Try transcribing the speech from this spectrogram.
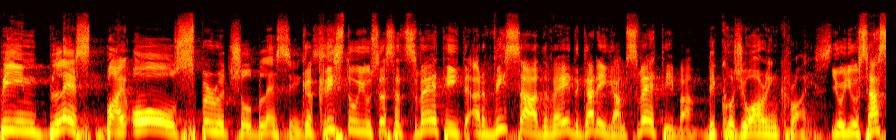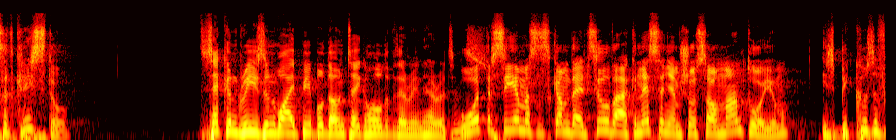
been blessed by all spiritual blessings ka Kristū jūs esat svētīti ar visāda veida garīgām svētībām, because you are in Christ. jo jūs esat Kristū. Second reason why people don't take hold of their inheritance Otrs iemesls, kādēļ cilvēki nesaņem šo savu mantojumu, is because of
